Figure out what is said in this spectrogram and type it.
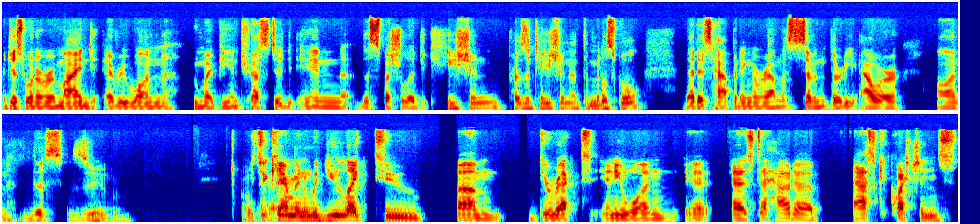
I just want to remind everyone who might be interested in the special education presentation at the middle school that is happening around the 7.30 hour on this Zoom. Okay. Mr. Cameron, would you like to um, direct anyone uh, as to how to ask questions?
